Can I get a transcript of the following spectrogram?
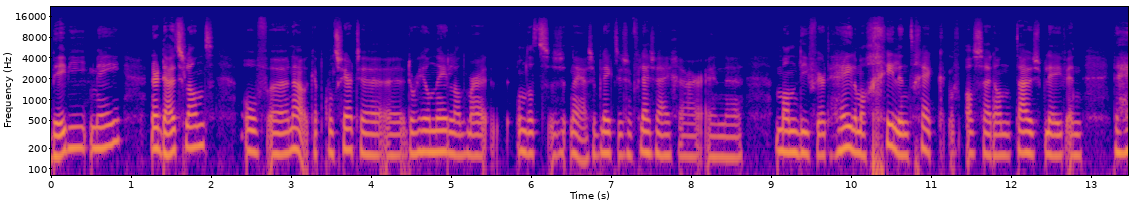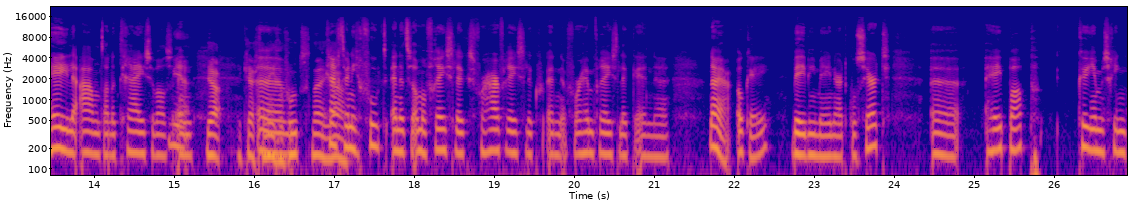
baby mee naar Duitsland. Of, eh, nou, ik heb concerten eh, door heel Nederland, maar omdat, ze, nou ja, ze bleek dus een flesweigeraar en... eh man lief werd helemaal gillend gek als zij dan thuis bleef en de hele avond aan het krijzen was. Ja. En ja, je krijgt er niet Ehm, gevoed. Nee, krijgt ja. er niet gevoed. En het is allemaal vreselijk. Het is voor haar vreselijk en voor hem vreselijk. En eh, nou ja, oké. Baby mee naar het concert. Eh hey pap, kun je misschien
